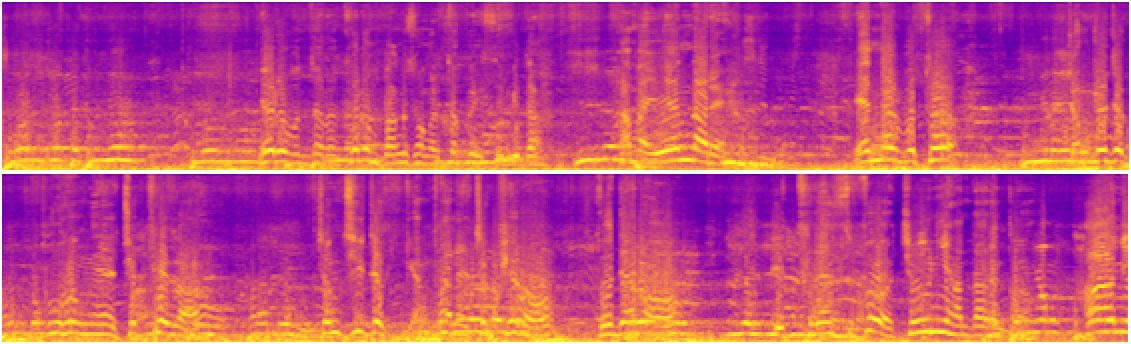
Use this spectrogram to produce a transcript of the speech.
전직 대통령 여러분들은 그런 방송을 듣고 있습니다. 아마 옛날에 옛날부터 종교적 부흥의 적폐가 정치적 깽판의 적폐로 그대로 이 트랜스퍼 전이한다는 거 암이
